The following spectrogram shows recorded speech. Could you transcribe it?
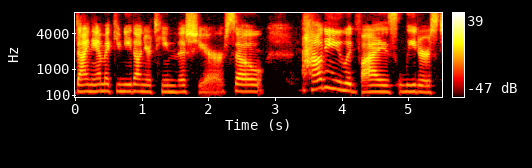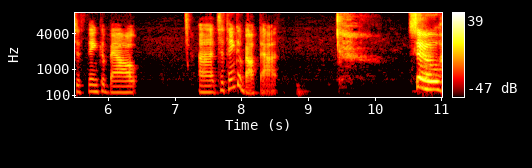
dynamic you need on your team this year so how do you advise leaders to think about uh, to think about that So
